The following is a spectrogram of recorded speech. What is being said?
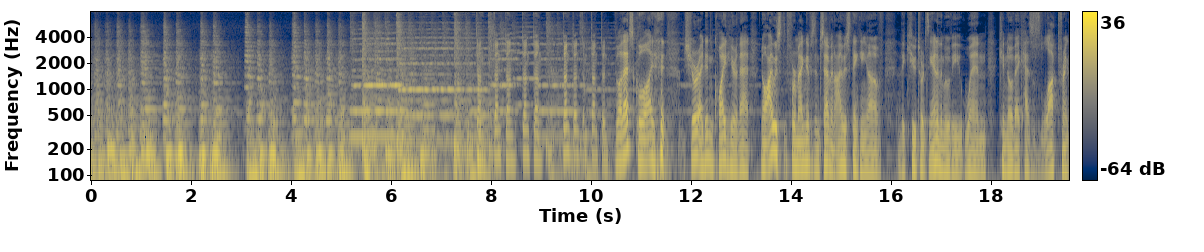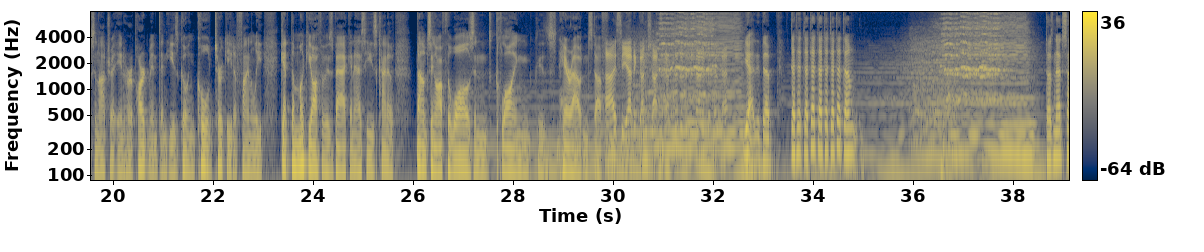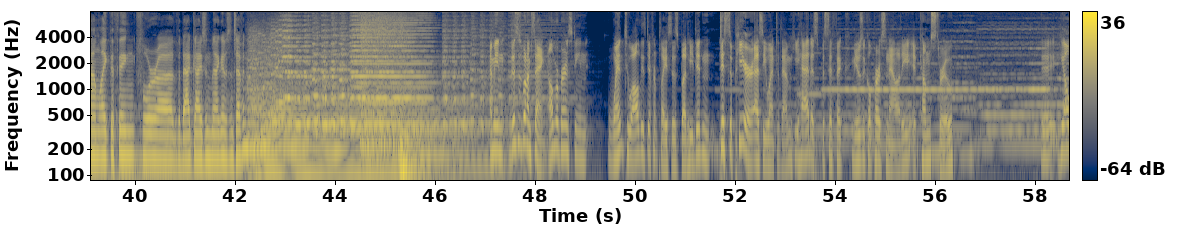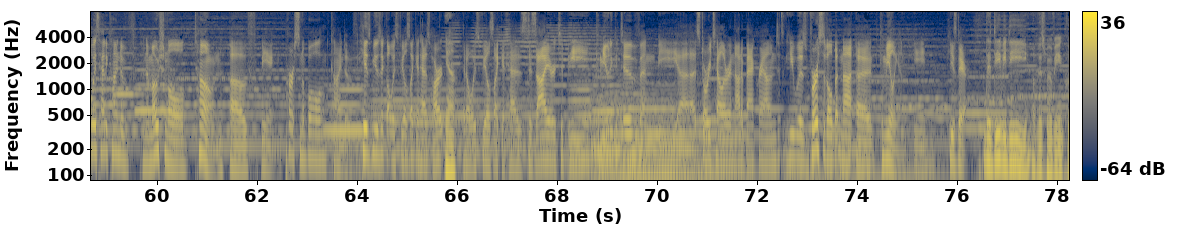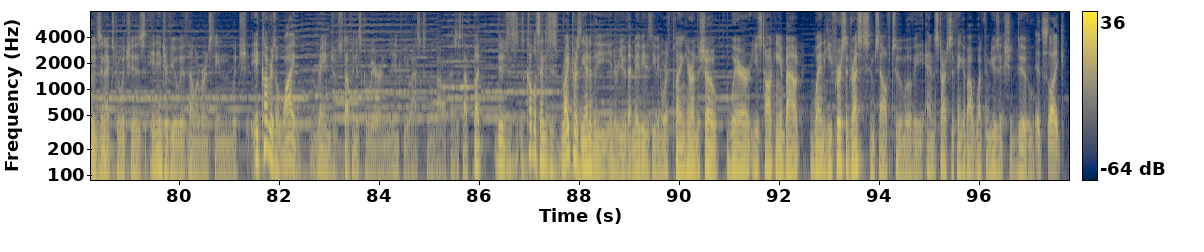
Dun dun dun dun dun dun dun dun dun dun. Well, that's cool. I sure I didn't quite hear that. No, I was for Magnificent Seven. I was thinking of the cue towards the end of the movie when Kim Novak has locked Frank Sinatra in her apartment, and he is going cold turkey to finally get the monkey off of his back. And as he's kind of bouncing off the walls and clawing his hair out and stuff. I see. Yeah, the gunshot stuff. yeah, the da da da da da da da da Doesn't that sound like the thing for uh, the bad guys in Magnificent Seven? I mean, this is what I'm saying. Elmer Bernstein went to all these different places, but he didn't disappear as he went to them. He had a specific musical personality. It comes through. Uh, He always had a kind of an emotional tone of being personable, kind of. His music always feels like it has heart. Yeah. It always feels like it has desire to be communicative and be uh, a storyteller and not a background. He was versatile, but not a chameleon. He he's there. The DVD of this movie includes an extra, which is an interview with Elmer Bernstein, which it covers a wide range of stuff in his career, and the interview asks him about all kinds of stuff. But there's a couple sentences right towards the end of the interview that maybe is even worth playing here on the show, where he's talking about when he first addresses himself to a movie and starts to think about what the music should do. It's like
